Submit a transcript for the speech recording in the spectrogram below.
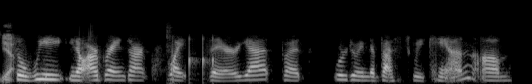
Yeah. So we, you know, our brains aren't quite there yet, but we're doing the best we can um,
